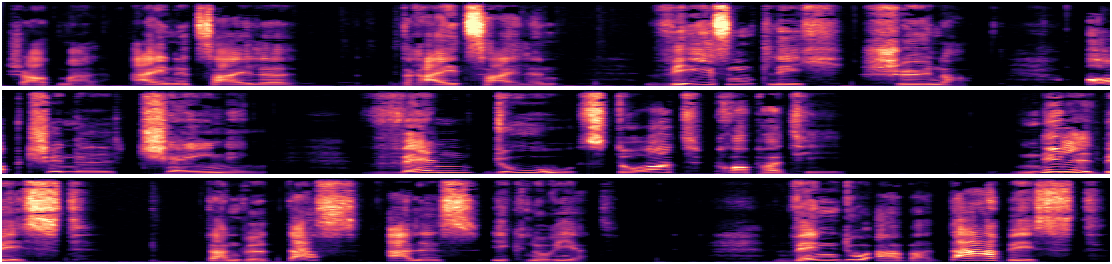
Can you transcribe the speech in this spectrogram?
Schaut mal, eine Zeile, drei Zeilen. Wesentlich schöner. Optional Chaining. Wenn du Stored Property nil bist, dann wird das alles ignoriert. Wenn du aber da bist,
